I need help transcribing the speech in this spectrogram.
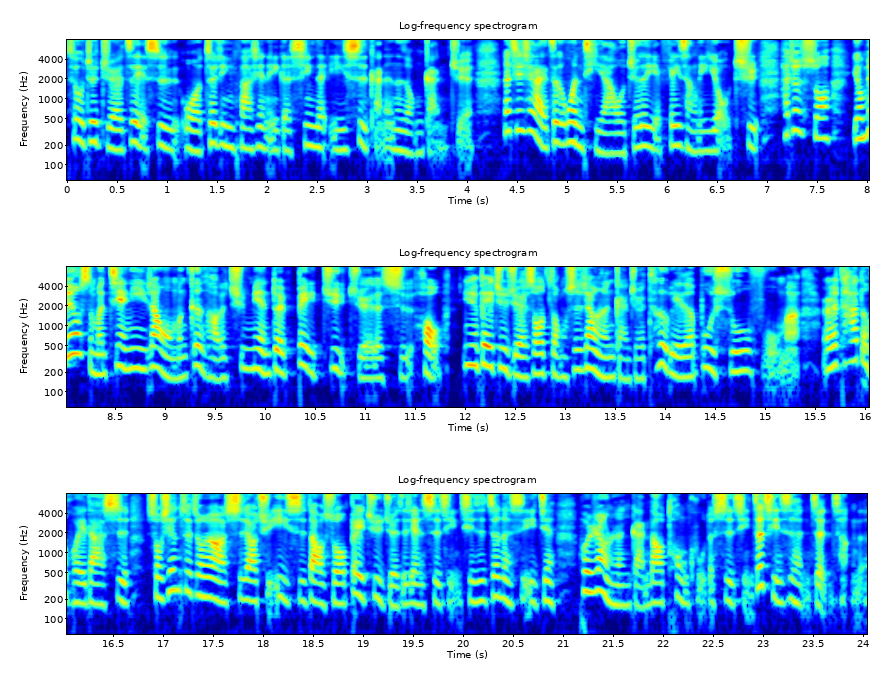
所以我就觉得这也是我最近发现的一个新的仪式感的那种感觉。那接下来这个问题啊，我觉得也非常的有趣。他就说有没有什么建议让我们更好的去面对被拒绝的时候？因为被拒绝的时候总是让人感觉特别的不舒服嘛。而他的回答是，首先最重要的是要去意识到。说被拒绝这件事情，其实真的是一件会让人感到痛苦的事情，这其实是很正常的。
